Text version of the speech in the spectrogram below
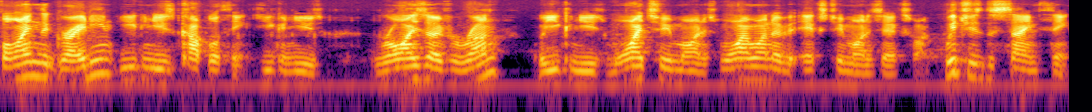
find the gradient, you can use a couple of things. You can use rise over run, or you can use y2 minus y1 over x2 minus x1, which is the same thing.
